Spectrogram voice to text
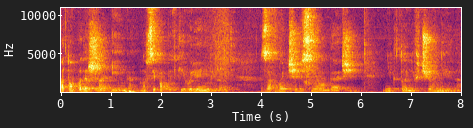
Потом подошла Инга, но все попытки его реанимировать закончились неудачей. Никто ни в чем не виноват.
